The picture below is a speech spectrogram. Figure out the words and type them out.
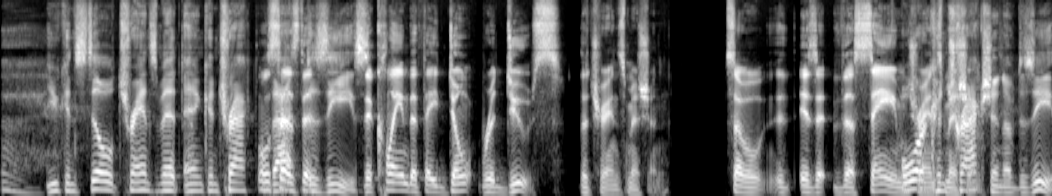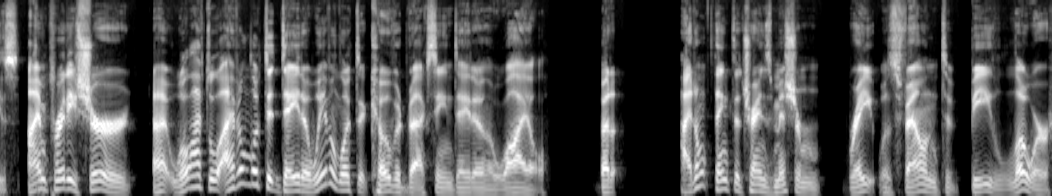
You can still transmit and contract Well, that says that disease. the claim that they don't reduce the transmission. So is it the same or transmission? contraction of disease. I'm pretty sure uh, we'll have to. I haven't looked at data. We haven't looked at COVID vaccine data in a while, but I don't think the transmission rate was found to be lower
